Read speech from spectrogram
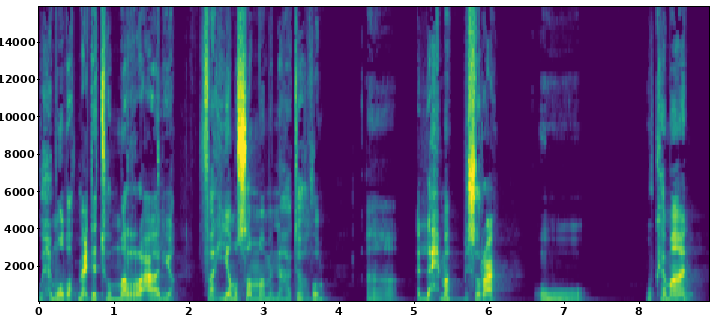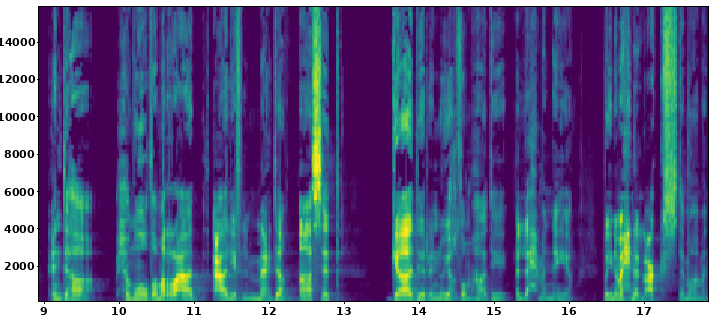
وحموضة معدتهم مرة عالية فهي مصممة إنها تهضم آه اللحمة بسرعة و... وكمان عندها حموضة مرة عاد عالية في المعدة آسد قادر إنه يهضم هذه اللحمة النية. بينما إحنا العكس تماما.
